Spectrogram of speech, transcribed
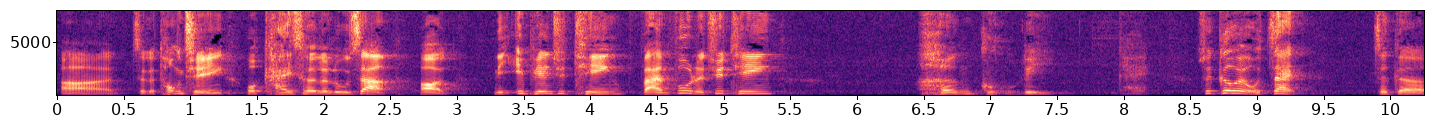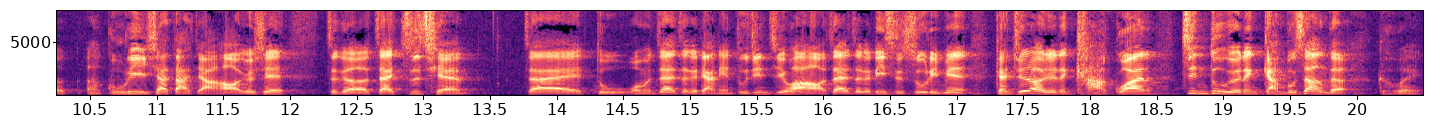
啊、呃、这个通勤或开车的路上哦，你一边去听，反复的去听，很鼓励，OK。所以各位，我在这个呃鼓励一下大家哈、有些这个在之前在读我们在这个两年读经计划哈，在这个历史书里面感觉到有点卡关，进度有点赶不上的，各位，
